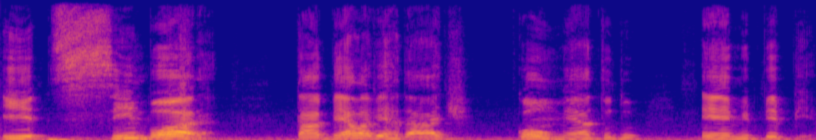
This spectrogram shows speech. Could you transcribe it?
e simbora. Tabela Verdade com o método MPP.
